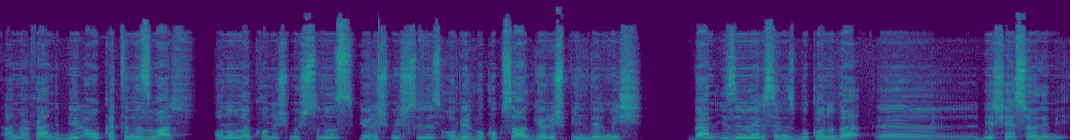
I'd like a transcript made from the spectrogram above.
hanımefendi bir avukatınız var. Onunla konuşmuşsunuz, görüşmüşsünüz. O bir hukuksal görüş bildirmiş. Ben izin verirseniz bu konuda eee, bir şey söylemeyeyim.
